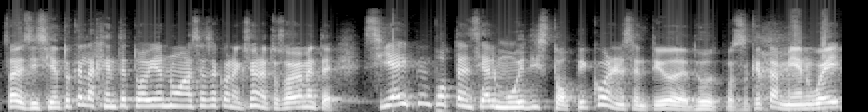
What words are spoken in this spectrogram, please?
¿Sabes? Y siento que la gente todavía no hace esa conexión. Entonces, obviamente, sí hay un potencial muy distópico en el sentido de, dude, pues es que también, güey,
